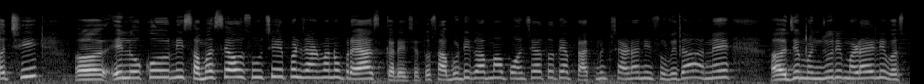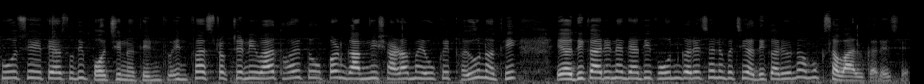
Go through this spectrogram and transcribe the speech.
પછી એ લોકોની સમસ્યાઓ શું છે એ પણ જાણવાનો પ્રયાસ કરે છે. તો સાબુટી ગામમાં પહોંચ્યા તો ત્યાં પ્રાથમિક શાળાની સુવિધા અને જે મંજૂરી મળાયેલી વસ્તુઓ છે એ ત્યાં સુધી પહોંચી નથી. ઇન્ફ્રાસ્ટ્રક્ચરની વાત હોય તો પણ ગામની શાળામાં એવું કંઈ થયું નથી. એ અધિકારીને ત્યાંથી ફોન કરે છે અને પછી અધિકારીઓને અમુક સવાલ કરે છે.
